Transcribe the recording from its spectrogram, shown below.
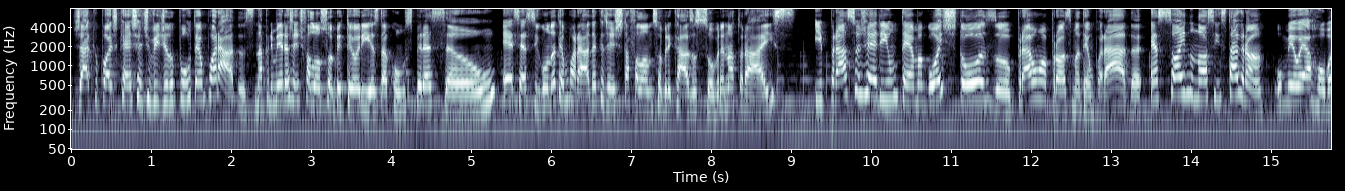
Já que o podcast é dividido por temporadas. Na primeira a gente falou sobre teorias da conspiração. Essa é a segunda temporada que a gente tá falando sobre casos sobrenaturais. E pra sugerir um tema gostoso pra uma próxima temporada, é só ir no nosso Instagram. O meu é arroba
